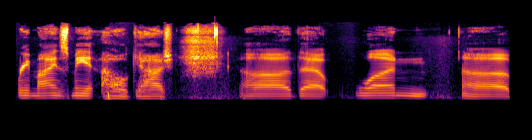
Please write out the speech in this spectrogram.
reminds me, oh gosh, uh, that one. Uh,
